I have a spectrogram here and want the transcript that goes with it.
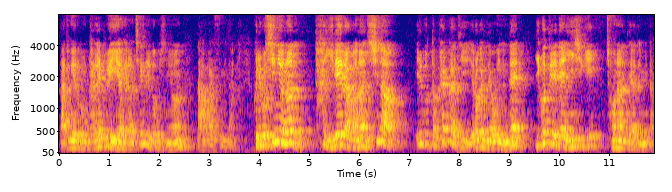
나중에 여러분 갈래교회 이야기라는 책을 읽어보시면 나와 있습니다. 그리고 시니어는 다 이래라고 하는 신화 1부터 8까지 여러 가지 내용이 있는데 이것들에 대한 인식이 전환돼야 됩니다.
